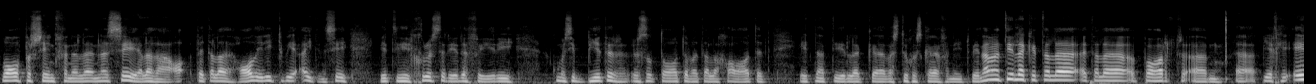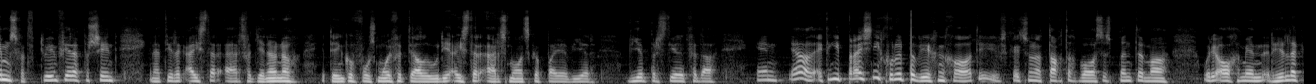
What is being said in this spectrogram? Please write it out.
12% van hulle en hulle sê hulle weet hulle haal hierdie twee uit en sê weet die grootste rede vir hierdie kom ons sê beter resultate wat hulle gehad het het natuurlik uh, was toegeskryf aan die twee. Nou natuurlik het hulle het hulle 'n paar ehm um, uh, PGMs wat 42% en natuurlik ystererts wat jy nou nog ek dink of ons mooi vertel hoe die ystererts maatskappye weer weer presteer het vandag. En ja, ek dink die prys nie groot beweging gehad nie. Jy kyk so na 80 basispunte, maar oor die algemeen redelik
